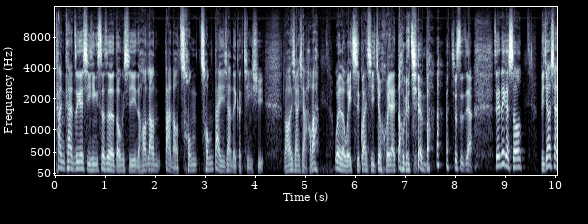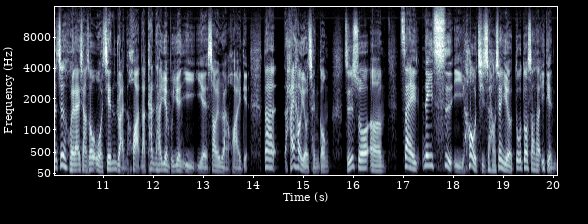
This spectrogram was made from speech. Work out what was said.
看看这些形形色色的东西，然后让大脑冲冲淡一下那个情绪，然后想想好吧，为了维持关系，就回来道个歉吧，就是这样。所以那个时候比较像，就是回来想说，我先软化，然后看他愿不愿意，也稍微软化一点。那还好有成功，只是说，呃，在那一次以后，其实好像也有多多少少一点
